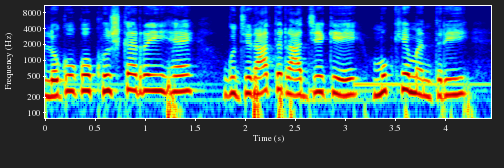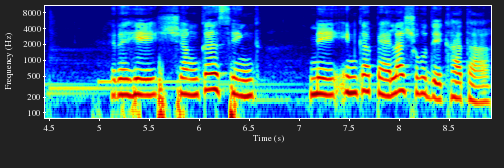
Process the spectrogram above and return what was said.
लोगों को खुश कर रही है। गुजरात राज्य के मुख्यमंत्री रहे शंकर सिंह ने इनका पहला शो देखा था।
